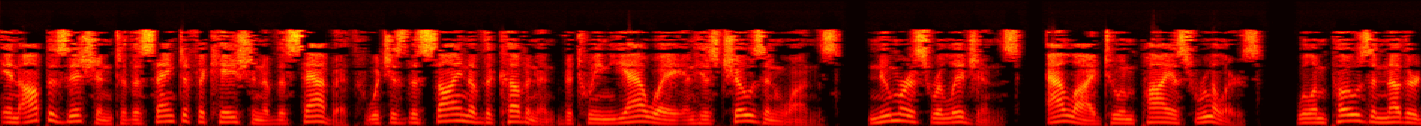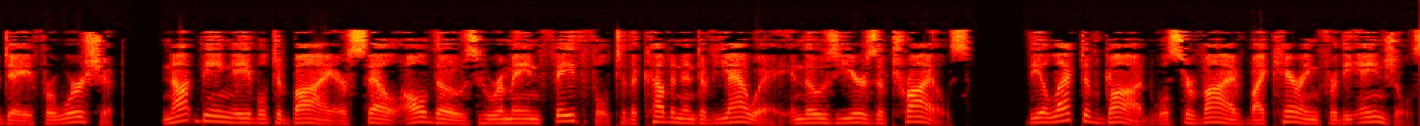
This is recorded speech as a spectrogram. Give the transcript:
In opposition to the sanctification of the Sabbath which is the sign of the covenant between Yahweh and his chosen ones, numerous religions, allied to impious rulers, will impose another day for worship, not being able to buy or sell all those who remain faithful to the covenant of Yahweh in those years of trials. The elect of God will survive by caring for the angels,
